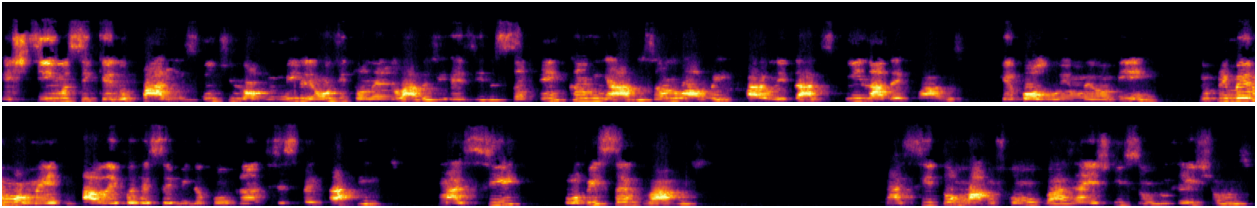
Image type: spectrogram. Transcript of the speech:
Estima-se que no país 29 milhões de toneladas de resíduos são encaminhados anualmente para unidades inadequadas que poluem o meio ambiente. No primeiro momento, a lei foi recebida com grandes expectativas, mas se observarmos, mas se tomarmos como base a extinção dos lixões,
